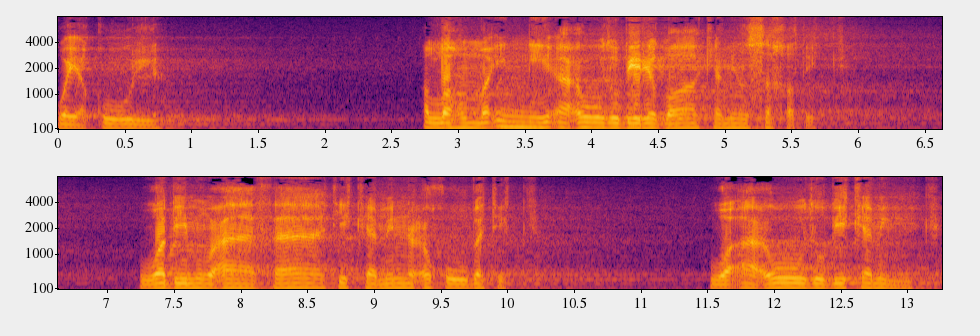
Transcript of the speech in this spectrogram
ويقول اللهم إني أعوذ برضاك من سخطك وبمعافاتك من عقوبتك وأعوذ بك منك.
